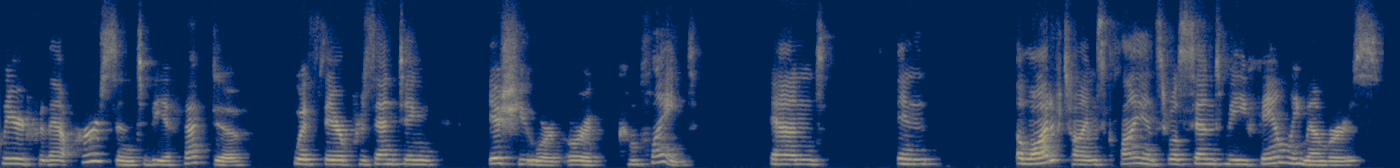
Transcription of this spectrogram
cleared for that person to be effective with their presenting issue or, or complaint. And in a lot of times clients will send me family members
